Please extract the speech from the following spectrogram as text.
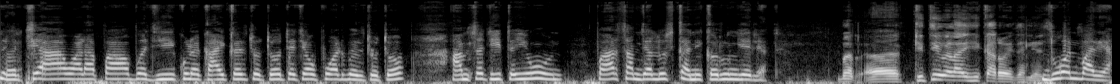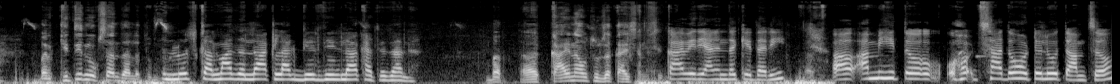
चहा वडापाव भजी कुठे काय करत होतो त्याच्यावर पोट भरत होतो. आमचं इथं येऊन फार समजा लुचकानी करून गेल्यात. बर अं, किती वेळा ही कारवाई झाली? दोन बाऱ्या. बर किती नुकसान झालं तुमचं? लुचकान माझं लाख लाख दीड दीड लाखाचं झालं. बर. काय नाव तुझं? काय सांगशील? कावेरी आनंद केदारी. अ, आम्ही इथं हॉ- साधं हॉटेल होतं आमचं.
